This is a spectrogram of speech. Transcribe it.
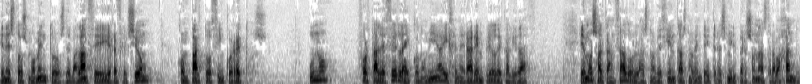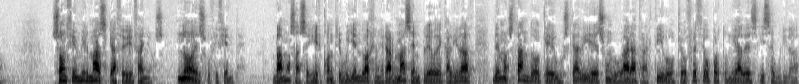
En estos momentos de balance y reflexión comparto cinco retos. Uno, fortalecer la economía y generar empleo de calidad. Hemos alcanzado las 993.000 personas trabajando. Son 100.000 más que hace 10 años. No es suficiente. Vamos a seguir contribuyendo a generar más empleo de calidad, demostrando que Euskadi es un lugar atractivo que ofrece oportunidades y seguridad.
